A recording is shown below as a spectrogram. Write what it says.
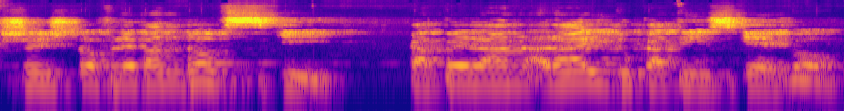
Krzysztof Lewandowski, kapelan rajdu katyńskiego.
